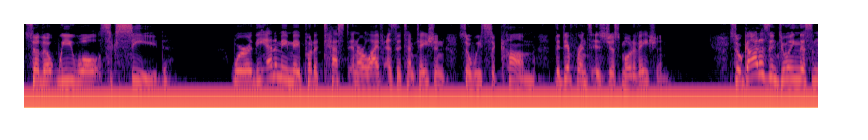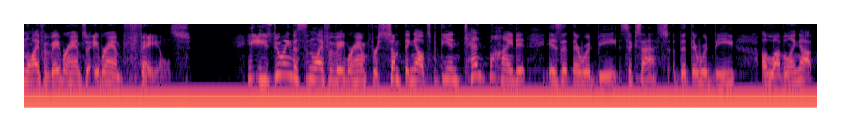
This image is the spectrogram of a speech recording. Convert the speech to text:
so that we will succeed. Where the enemy may put a test in our life as a temptation so we succumb, the difference is just motivation. So God isn't doing this in the life of Abraham so Abraham fails. He's doing this in the life of Abraham for something else, but the intent behind it is that there would be success, that there would be a leveling up.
